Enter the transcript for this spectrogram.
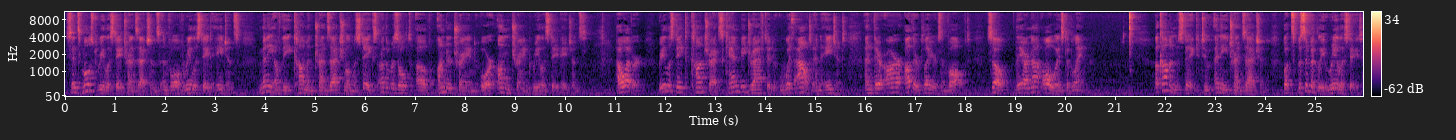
Since most real estate transactions involve real estate agents, many of the common transactional mistakes are the result of undertrained or untrained real estate agents. However, real estate contracts can be drafted without an agent and there are other players involved, so they are not always to blame. A common mistake to any transaction, but specifically real estate,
